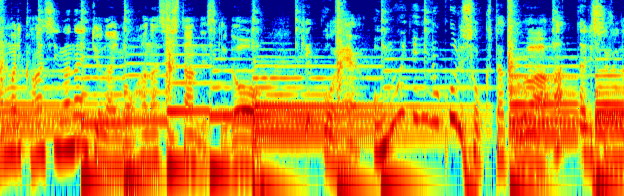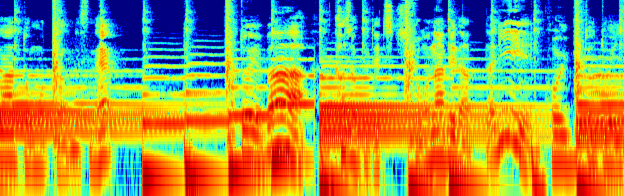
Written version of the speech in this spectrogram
あんまり関心がないっていうのは今お話ししたんですけど結構ね思い出に残る食卓はあったりするなと思ったんですね。例えば家族でつつお鍋だったり恋人と一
